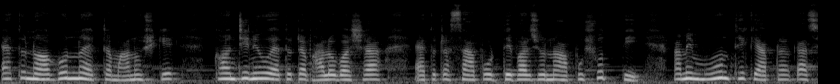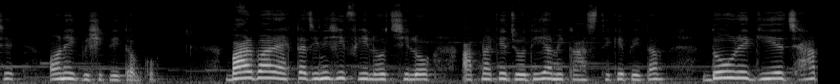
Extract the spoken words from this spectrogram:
এত নগণ্য একটা মানুষকে কন্টিনিউ এতটা ভালোবাসা, এতটা সাপোর্ট দেবার জন্য আপু সত্যি আমি মন থেকে আপনার কাছে অনেক বেশি কৃতজ্ঞ। বারবার একটা জিনিসই ফিল হচ্ছিল, আপনাকে যদি আমি কাছ থেকে পেতাম, দৌড়ে গিয়ে ঝাঁপ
